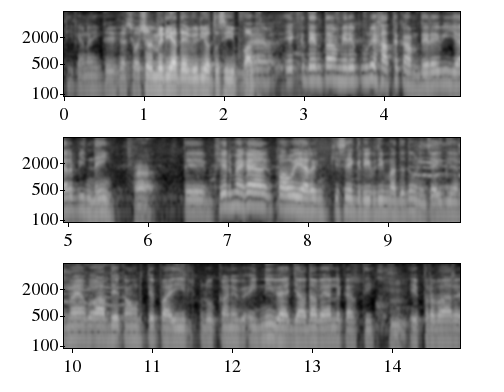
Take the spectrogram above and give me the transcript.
ਠੀਕ ਹੈ ਨਾ ਜੀ। ਤੇ ਫਿਰ ਸੋਸ਼ਲ ਮੀਡੀਆ ਤੇ ਵੀਡੀਓ ਤੁਸੀਂ ਪਾਤਾ ਮੈਂ ਇੱਕ ਦਿਨ ਤਾਂ ਮੇਰੇ ਪੂਰੇ ਹੱਥ ਕੰਬਦੇ ਰਹੇ ਵੀ ਯਾਰ ਵੀ ਨਹੀਂ। ਹਾਂ। ਤੇ ਫਿਰ ਮੈਂ ਕਿਹਾ ਪਾਓ ਯਾਰ ਕਿਸੇ ਗਰੀਬ ਦੀ ਮਦਦ ਹੋਣੀ ਚਾਹੀਦੀ ਹੈ। ਮੈਂ ਆਪ- ਆਪਦੇ ਅਕਾਊਂਟ ਤੇ ਪਾਈ ਲੋਕਾਂ ਨੇ ਇੰਨੀ ਵੈ- ਜ਼ਿਆਦਾ ਵਾਇਰਲ ਕਰਤੀ। ਇਹ ਪਰਿਵਾਰ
